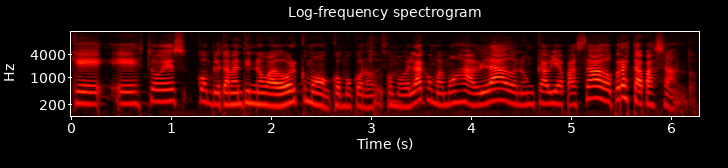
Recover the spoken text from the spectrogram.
esto es completamente innovador, como, como, como, ¿verdad? como hemos hablado, nunca había pasado, pero está pasando.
